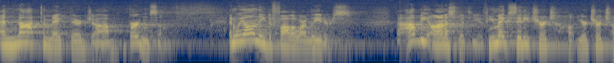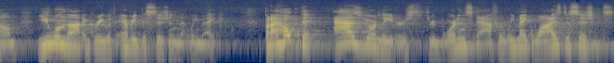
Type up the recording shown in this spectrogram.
and not to make their job burdensome. And we all need to follow our leaders. I'll be honest with you. If you make City Church your church home, you will not agree with every decision that we make. But I hope that as your leaders, through board and staff, we make wise decisions,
